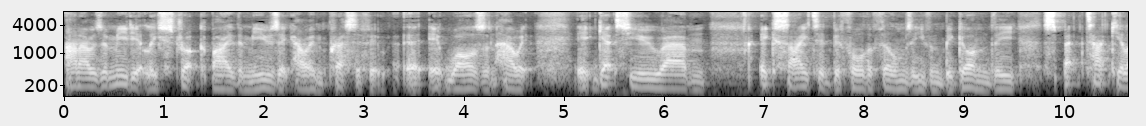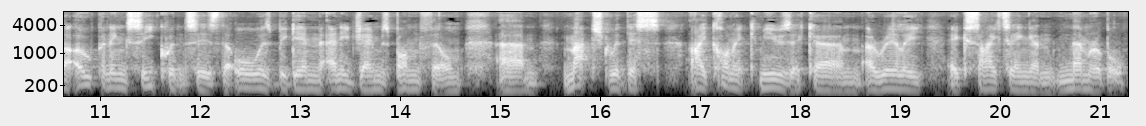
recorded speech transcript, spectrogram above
and I was immediately struck by the music, how impressive it it was, and how it it gets you um, excited before the film's even begun. The spectacular opening sequences that always begin any James Bond film, um, matched with this iconic music, um, are really exciting and memorable.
